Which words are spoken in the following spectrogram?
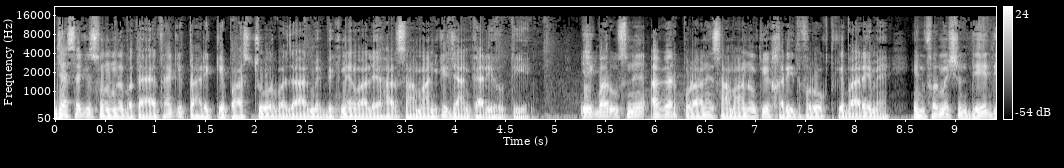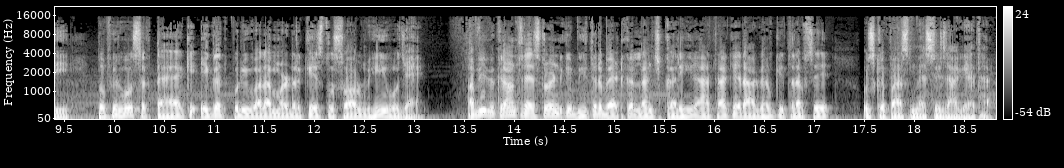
जैसा कि सोनू ने बताया था कि तारिक के पास चोर बाज़ार में बिकने वाले हर सामान की जानकारी होती है। एक बार उसने अगर पुराने सामानों की खरीद फरोख्त के बारे में इन्फॉर्मेशन दे दी तो फिर हो सकता है कि इगतपुरी वाला मर्डर केस तो सॉल्व ही हो जाए। अभी विक्रांत रेस्टोरेंट के भीतर बैठकर लंच कर ही रहा था कि राघव की तरफ़ से उसके पास मैसेज आ गया था।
